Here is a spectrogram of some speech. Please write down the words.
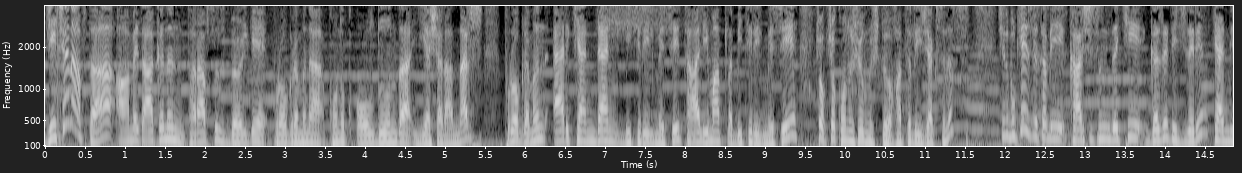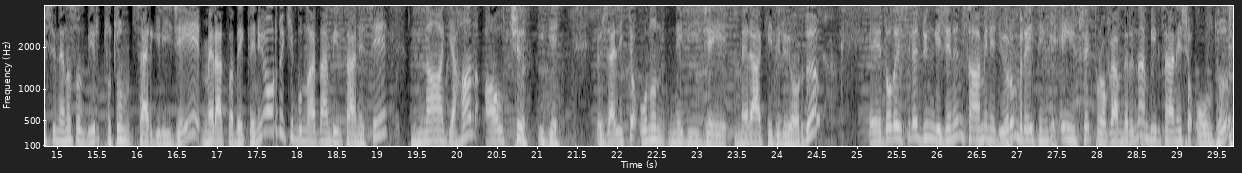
Geçen hafta Ahmet Hakan'ın tarafsız bölge programına konuk olduğunda yaşananlar programın erkenden bitirilmesi, talimatla bitirilmesi çok çok konuşulmuştu hatırlayacaksınız. Şimdi bu kez de tabii karşısındaki gazetecilerin kendisine nasıl bir tutum sergileyeceği merakla bekleniyordu ki bunlardan bir tanesi Nagihan Alçı idi. Özellikle onun ne diyeceği merak ediliyordu. E, dolayısıyla dün gecenin tahmin ediyorum reytingi en yüksek programlarından bir tanesi oldu.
